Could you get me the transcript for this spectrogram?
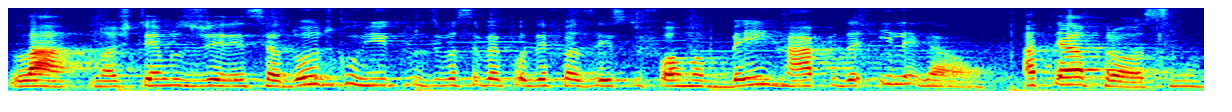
Lá nós temos o gerenciador de currículos e você vai poder fazer isso de forma bem rápida e legal. Até a próxima!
